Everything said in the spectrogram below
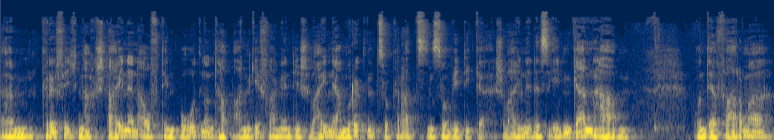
ähm, griff ich nach Steinen auf den Boden und habe angefangen, die Schweine am Rücken zu kratzen, so wie die Schweine das eben gern haben. Und der Farmer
